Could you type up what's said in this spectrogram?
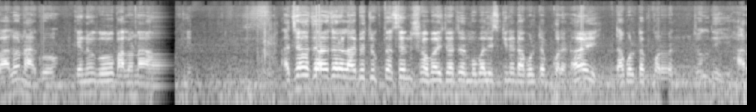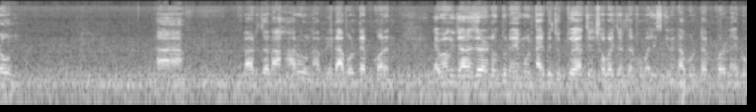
ভালো না গো। কেন গো ভালো না? আপনি আচ্ছা যারা যারা লাইভে যুক্ত আছেন, সবাই যার যার মোবাইল স্ক্রিনে ডাবল ট্যাপ করেন। এই ডাবল ট্যাপ করেন, জলদি, হারুন। ফারজানা হারুন, আপনি ডাবল ট্যাপ করেন। এবং যারা যারা নতুন এই মুহূর্তে লাইভে যুক্ত হয়ে আছেন, সবাই যার যার মোবাইল স্ক্রিনে ডাবল ট্যাপ করেন এবং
